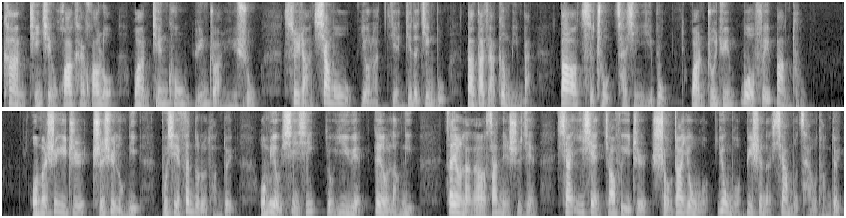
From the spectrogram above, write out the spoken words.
看庭前花开花落，望天空云转云舒。虽然项目务有了点滴的进步，但大家更明白，到此处才行一步。望诸君莫废半途。我们是一支持续努力、不懈奋斗的团队。我们有信心、有意愿、更有能力，再用两到三年时间，向一线交付一支首战用我、用我必胜的项目财务团队。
